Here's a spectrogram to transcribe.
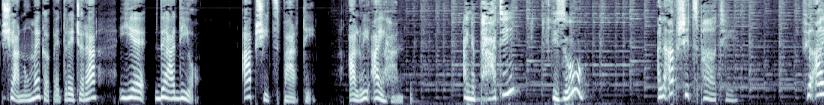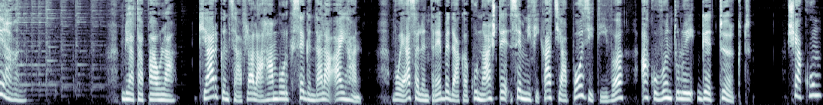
și anume că petrecerea e de adio, Abschiedsparty, a lui Aihan. Eine Party? Wieso? Eine Abschiedsparty. Für Eihahn. Biata Paula, chiar când se afla la Hamburg, se gândea la Aihan. Voia să-l întrebe dacă cunoaște semnificația pozitivă a cuvântului getürkt. Și acum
